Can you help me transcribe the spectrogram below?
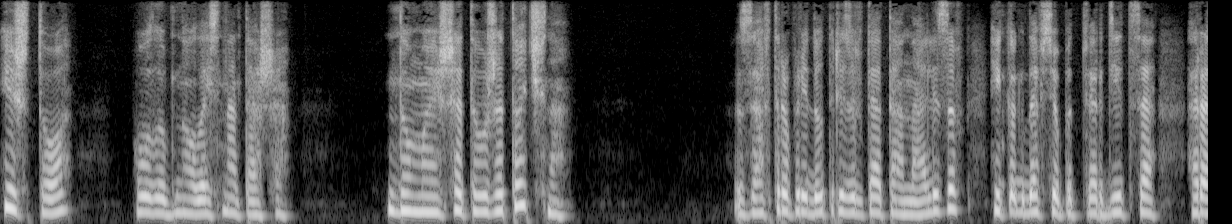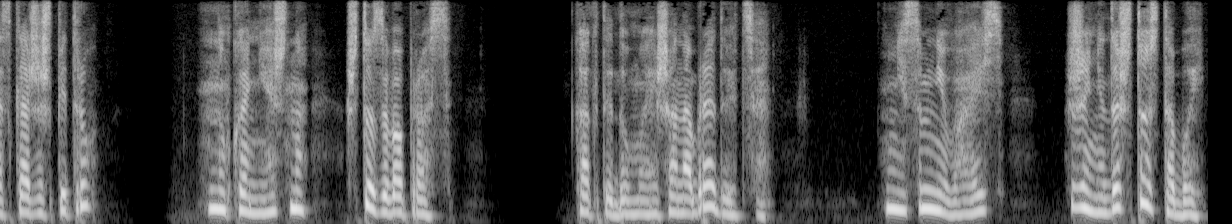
И что?» — улыбнулась Наташа. «Думаешь, это уже точно?» «Завтра придут результаты анализов, и когда все подтвердится, расскажешь Петру?» «Ну, конечно. Что за вопрос?» «Как ты думаешь, он обрадуется?» «Не сомневаюсь. Женя, да что с тобой?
